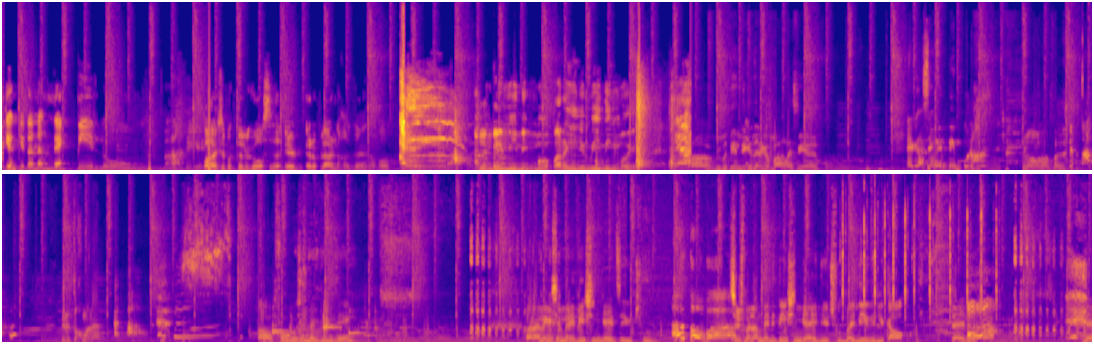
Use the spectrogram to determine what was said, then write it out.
Bigyan kita ng neck pillow. Baka kasi pag tulog ako sa aer- aeroplano, nakaganan ako. Ganun. Yan ba yung meaning mo? Parang yun yung meaning mo eh. Uh, ba't hindi ka talaga backless ngayon? Eh kasi may pimple ako. Oo nga pala. Pinutok mo na. Uh, focus on my breathing. Marami kasi meditation guide sa YouTube. Ano to ba? Search mo lang, meditation guide YouTube by David Licao. Dahil pa. Hindi,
